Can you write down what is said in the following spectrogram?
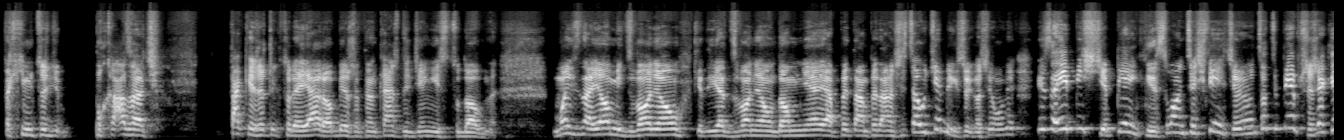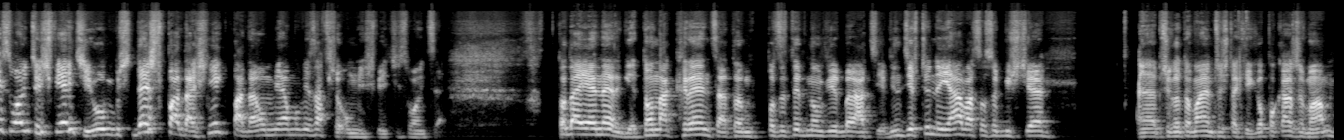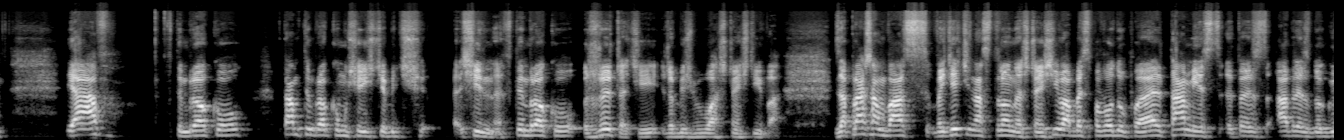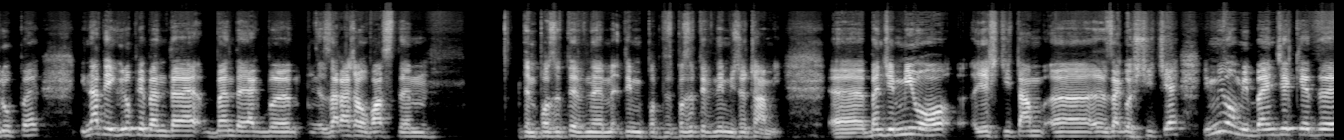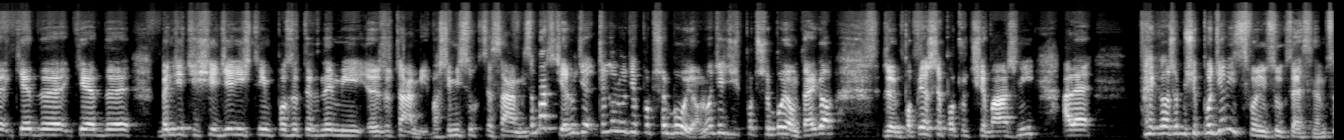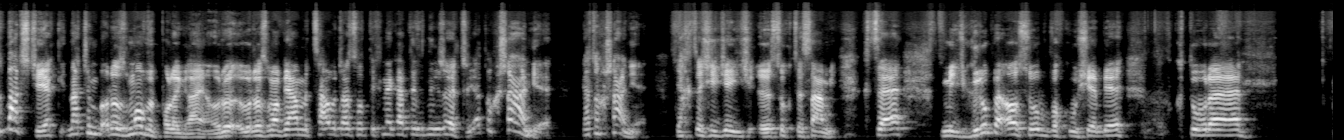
takim, co pokazać takie rzeczy, które ja robię, że ten każdy dzień jest cudowny. Moi znajomi dzwonią, kiedy ja dzwonią do mnie, ja pytam, pytam się, co u ciebie Grzegorz? Ja mówię, jest zajebiście, pięknie, słońce świeci. Ja mówię, co ty pieprzysz, jakie słońce świeci? Deszcz pada, śnieg pada, ja mówię, zawsze u mnie świeci słońce. To daje energię, to nakręca tą pozytywną wibrację. Więc dziewczyny, ja was osobiście e, przygotowałem coś takiego, pokażę wam. Ja w, w tym roku, w tamtym roku musieliście być silne. W tym roku życzę Ci, żebyś była szczęśliwa. Zapraszam Was, wejdziecie na stronę szczęśliwabezpowodu.pl, tam jest, to jest adres do grupy i na tej grupie będę, będę jakby zarażał Was tym, tym pozytywnym, tymi po- pozytywnymi rzeczami. E, Będzie miło, jeśli tam e, zagościcie i miło mi będzie, kiedy, kiedy, kiedy będziecie się dzielić tymi pozytywnymi e, rzeczami, waszymi sukcesami. Zobaczcie, ludzie, czego ludzie potrzebują. Ludzie dziś potrzebują tego, żeby po pierwsze poczuć się ważni, ale tego, żeby się podzielić swoim sukcesem. Zobaczcie, jak, na czym rozmowy polegają. Ro, rozmawiamy cały czas o tych negatywnych rzeczy. Ja to chrzanię. Ja to chrzanię. Ja chcę się dzielić e, sukcesami. Chcę mieć grupę osób wokół siebie, które,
